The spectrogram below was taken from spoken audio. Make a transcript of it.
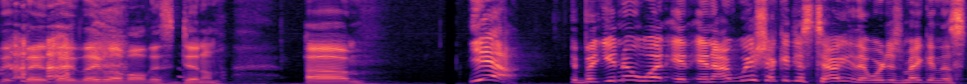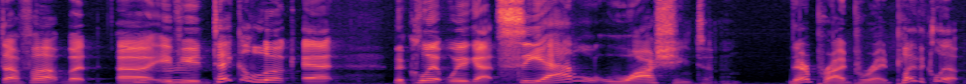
they, they, they, love all this denim. Um, yeah. But you know what? And, and, I wish I could just tell you that we're just making this stuff up. But uh, if you take a look at the clip, we got Seattle, Washington, their pride parade. Play the clip.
